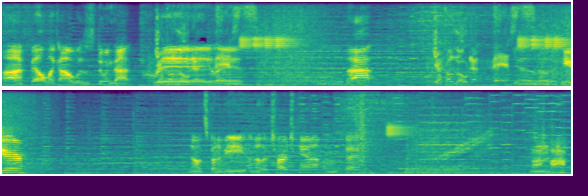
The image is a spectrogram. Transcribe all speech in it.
I felt like I was doing that Get a load pretty of late. this. Get a load of that. Get a load of this. Get a load of here. Now it's gonna be another charge cannon, okay. Mm-hmm.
